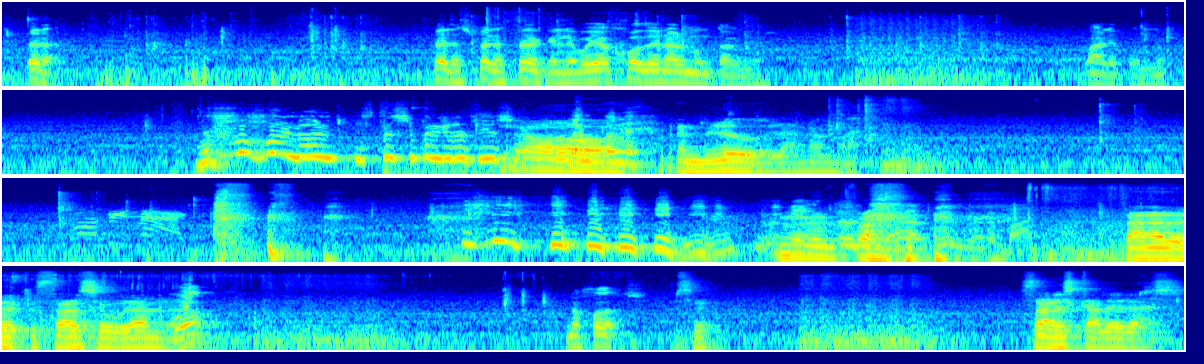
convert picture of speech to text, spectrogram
Espera. Espera. Espera, espera, que le voy a joder al montaña. Vale, pues no. No, lol, esto es súper gracioso. No, ¿Dónde? en blue, la norma. Esto es gracioso. Están, están asegurando. ¿eh? ¡Oh! No jodas. Sí. Están escaleras.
